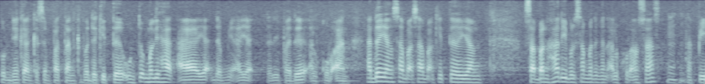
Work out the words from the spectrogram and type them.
kurniakan kesempatan kepada kita untuk melihat ayat demi ayat daripada al-Quran. Ada yang sahabat-sahabat kita yang saban hari bersama dengan al-Quran sas mm-hmm. tapi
